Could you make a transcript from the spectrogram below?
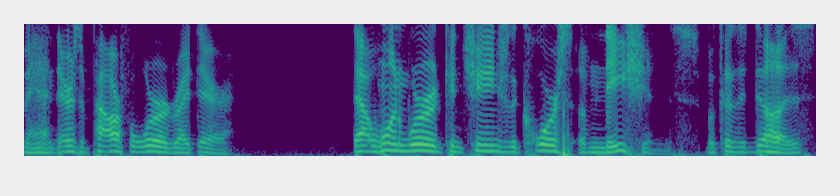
man, there's a powerful word right there. That one word can change the course of nations because it does.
